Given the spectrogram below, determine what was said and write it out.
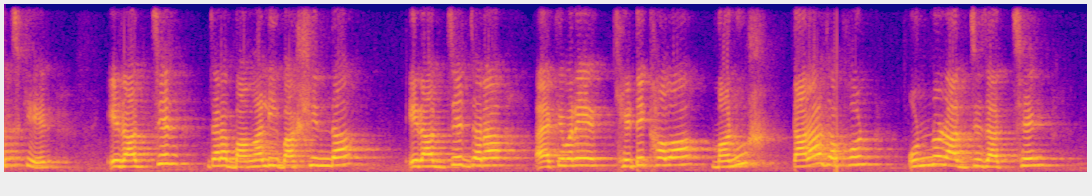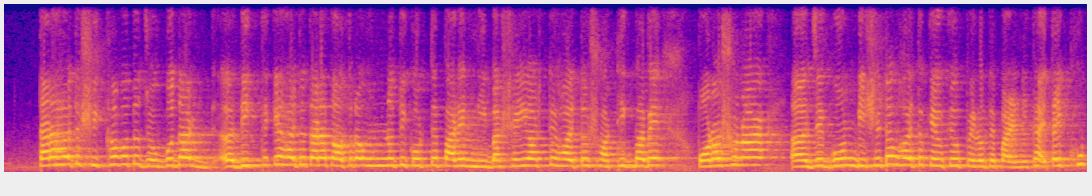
আজকের এ রাজ্যের যারা বাঙালি বাসিন্দা, এ রাজ্যের যারা একেবারে খেটে খাওয়া মানুষ, তারা যখন অন্য রাজ্যে যাচ্ছেন, তারা হয়তো শিক্ষাগত যোগ্যতার দিক থেকে হয়তো তারা ততটা উন্নতি করতে পারেননি বা সেই অর্থে হয়তো সঠিকভাবে পড়াশোনার যে গণ্ডি সেটাও হয়তো কেউ কেউ পেরোতে পারেনি। তাই খুব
